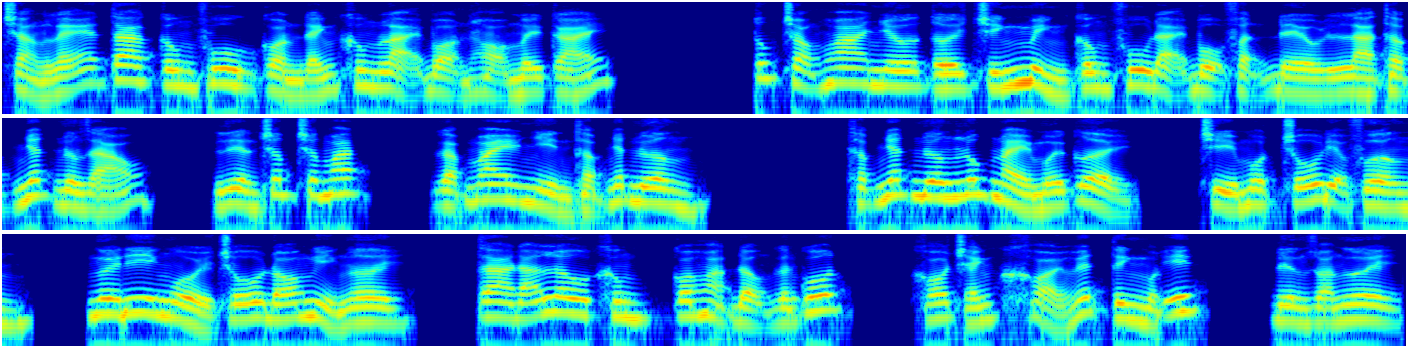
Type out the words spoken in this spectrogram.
chẳng lẽ ta công phu còn đánh không lại bọn họ mấy cái. Túc trọng hoa nhớ tới chính mình công phu đại bộ phận đều là thập nhất nương giáo, liền chấp chớp mắt, gặp may nhìn thập nhất nương. Thập nhất nương lúc này mới cười, chỉ một chỗ địa phương, ngươi đi ngồi chỗ đó nghỉ ngơi, ta đã lâu không có hoạt động gần cốt, khó tránh khỏi huyết tinh một ít, đừng dọa ngươi.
